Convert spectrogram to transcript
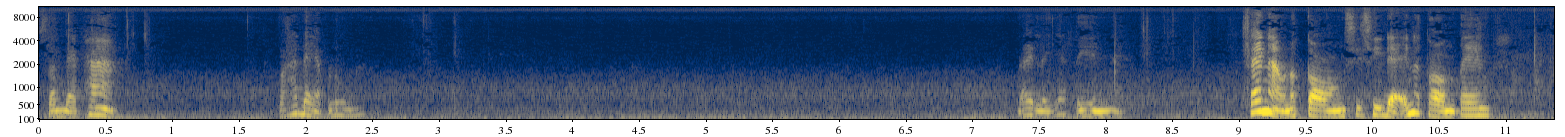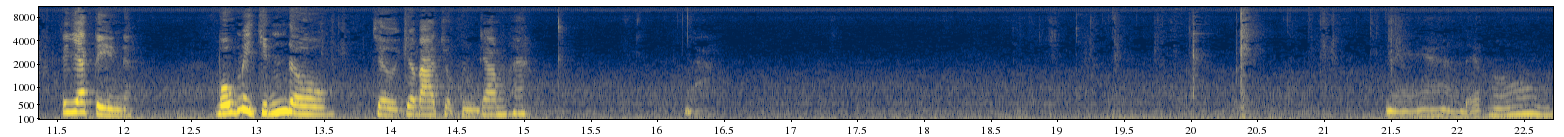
Xanh đẹp ha. Quá đẹp luôn đây là giá tiền này cái nào nó còn CC để nó còn ten cái giá tiền này 49 đô, trừ cho 30 phần trăm ha. Nè, đẹp không?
